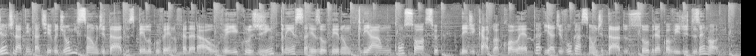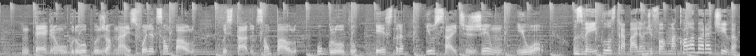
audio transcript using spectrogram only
Diante da tentativa de omissão de dados pelo governo federal, veículos de imprensa resolveram criar um consórcio dedicado à coleta e à divulgação de dados sobre a Covid-19. Integram o grupo os jornais Folha de São Paulo, o Estado de São Paulo, o Globo, Extra e os sites G1 e UOL. Os veículos trabalham de forma colaborativa,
